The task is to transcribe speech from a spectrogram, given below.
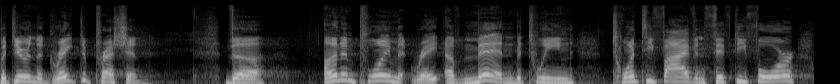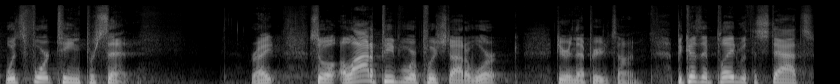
but during the Great Depression, the unemployment rate of men between 25 and 54 was 14%. Right? So a lot of people were pushed out of work during that period of time because they played with the stats,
